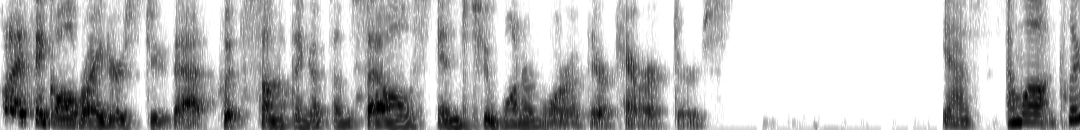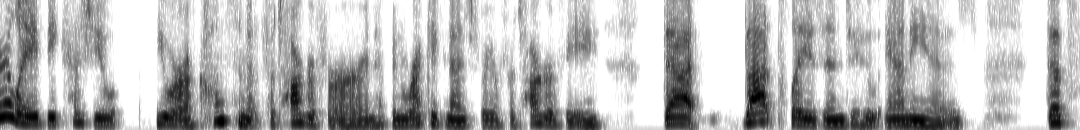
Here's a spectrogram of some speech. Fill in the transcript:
But I think all writers do that, put something of themselves into one or more of their characters. Yes. And well, clearly because you you are a consummate photographer and have been recognized for your photography, that that plays into who Annie is that's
